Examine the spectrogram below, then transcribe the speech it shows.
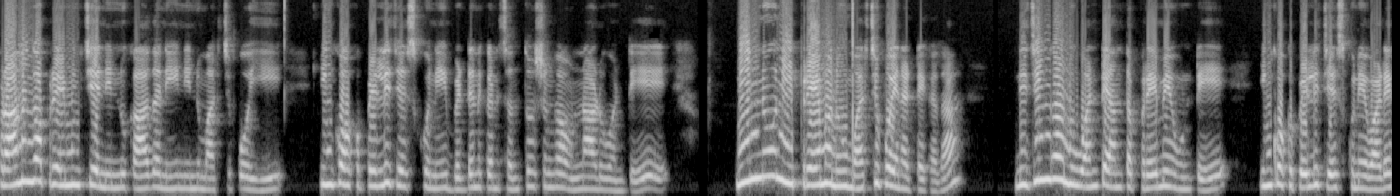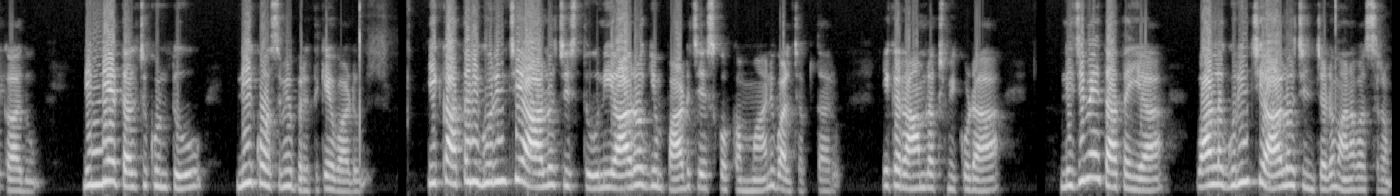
ప్రాణంగా ప్రేమించే నిన్ను కాదని నిన్ను మర్చిపోయి ఇంకొక పెళ్ళి చేసుకుని బిడ్డని కని సంతోషంగా ఉన్నాడు అంటే నిన్ను నీ ప్రేమను మర్చిపోయినట్టే కదా? నిజంగా నువ్వంటే అంత ప్రేమే ఉంటే ఇంకొక పెళ్ళి చేసుకునేవాడే కాదు. నిన్నే తలుచుకుంటూ నీకోసమే బ్రతికేవాడు. ఇక అతని గురించి ఆలోచిస్తూ నీ ఆరోగ్యం పాడు చేసుకోకమ్మా అని వాళ్ళు చెప్తారు. ఇక రామలక్ష్మి కూడా నిజమే తాతయ్య వాళ్ళ గురించి ఆలోచించడం అనవసరం.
